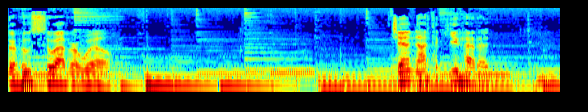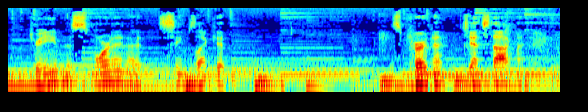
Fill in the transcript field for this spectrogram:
So, whosoever will. Jen, I think you had a dream this morning. It seems like it is pertinent. Jen Stockman.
